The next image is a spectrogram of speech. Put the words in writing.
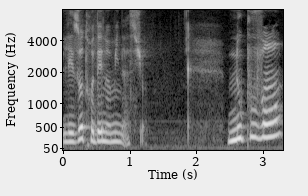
les autres dénominations. Nous pouvons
